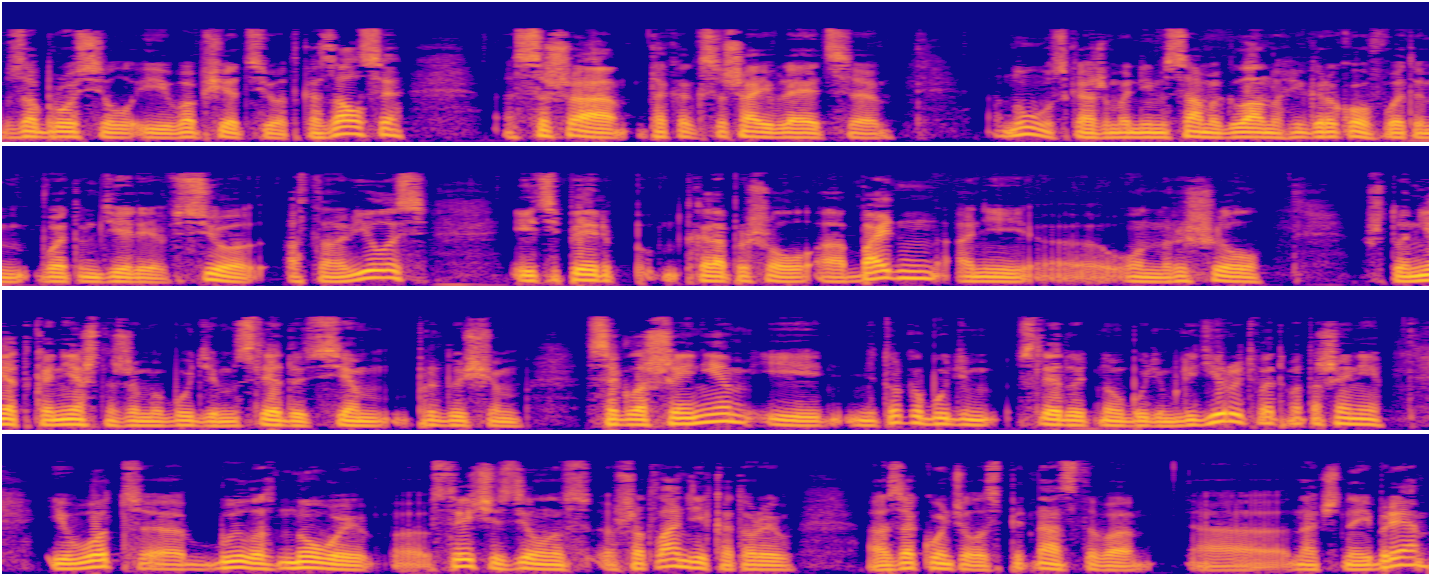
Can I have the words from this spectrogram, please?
забросил и вообще от всего отказался. США, так как США является, ну, скажем, одним из самых главных игроков в этом, в этом деле, все остановилось. И теперь, когда пришел а, Байден, они, э, он решил, что нет, конечно же, мы будем следовать всем предыдущим соглашениям, и не только будем следовать, но будем лидировать в этом отношении. И вот э, была новая э, встреча, сделана в Шотландии, которая закончилась 15 значит, ноября.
